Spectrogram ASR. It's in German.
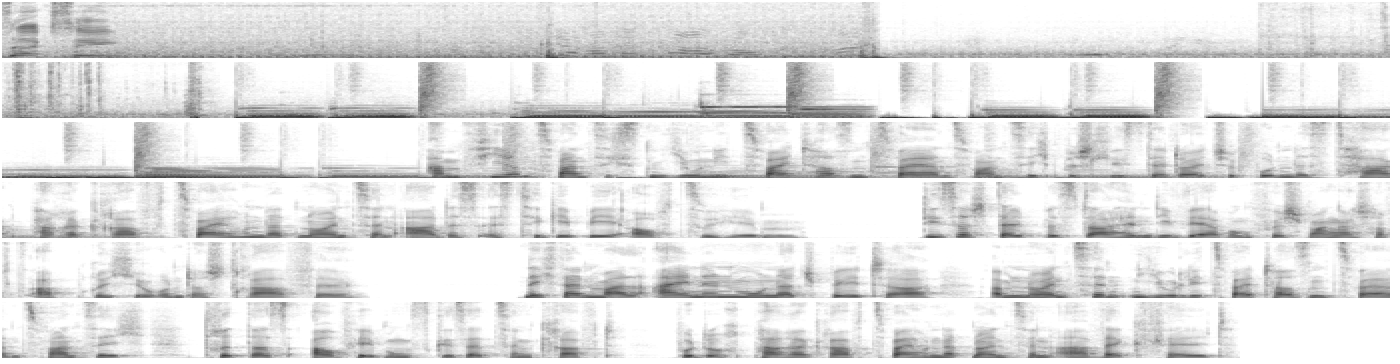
Taxi. Am 24. Juni 2022 beschließt der Deutsche Bundestag, Paragraph 219a des StGB aufzuheben. Dieser stellt bis dahin die Werbung für Schwangerschaftsabbrüche unter Strafe. Nicht einmal einen Monat später, am 19. Juli 2022, tritt das Aufhebungsgesetz in Kraft, wodurch Paragraph 219a wegfällt.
